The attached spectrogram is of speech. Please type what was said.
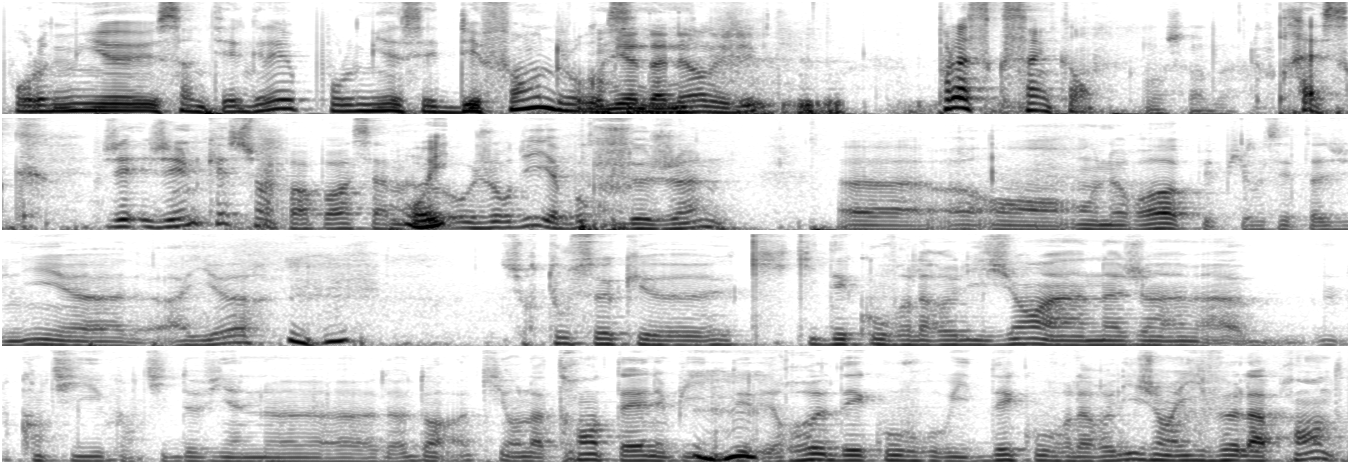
pour mieux s'intégrer, pour mieux se défendre. Combien d'années en Égypte? Presque 5 ans. Presque. J'ai une question par rapport à ça. Oui. Aujourd'hui, il y a beaucoup de jeunes euh, en, Europe et puis aux États-Unis, euh, ailleurs. Mhm. Surtout ceux que, qui, découvrent la religion à un âge quand ils, quand ils deviennent, euh, qui ont la trentaine et puis ils mhm. redécouvrent ou ils découvrent la religion et ils veulent apprendre,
